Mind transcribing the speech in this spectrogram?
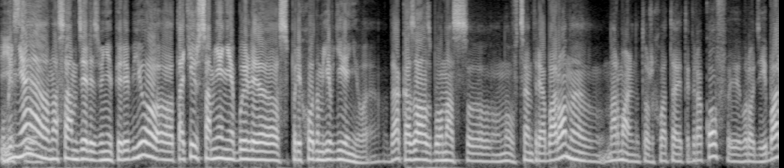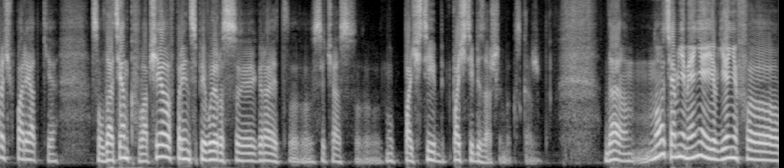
У Если- меня, на самом деле, извини, перебью, э, такие же сомнения были с приходом Евгеньева. Да, казалось бы, у нас э, ну, в центре обороны нормально тоже хватает игроков, и вроде и Барыч в порядке. Солдатенков вообще, в принципе, вырос и играет э, сейчас э, ну, почти, почти без ошибок, скажем так. Да, но тем не менее Евгеньев, э,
